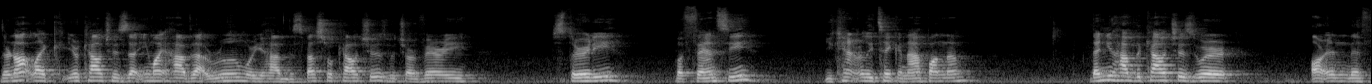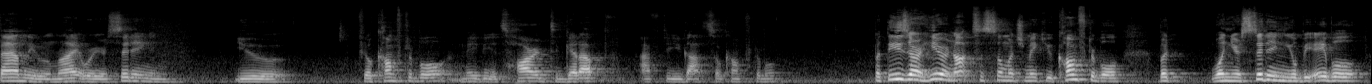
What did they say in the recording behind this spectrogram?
they're not like your couches that you might have that room where you have the special couches, which are very sturdy but fancy. You can't really take a nap on them. Then you have the couches where are in the family room, right? Where you're sitting and you feel comfortable. And maybe it's hard to get up after you got so comfortable. But these are here not to so much make you comfortable, but when you're sitting, you'll be able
